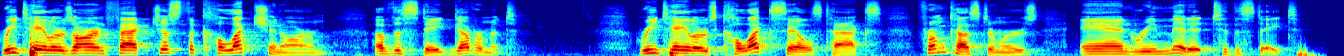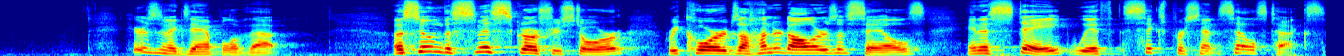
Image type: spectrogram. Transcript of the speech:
Retailers are in fact just the collection arm of the state government. Retailers collect sales tax from customers and remit it to the state. Here's an example of that. Assume the Smith's grocery store records $100 of sales in a state with 6% sales tax.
